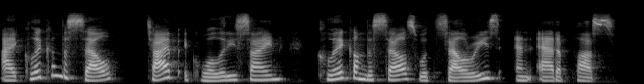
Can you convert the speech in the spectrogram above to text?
I click on the cell, type equality sign, click on the cells with salaries and add a plus.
